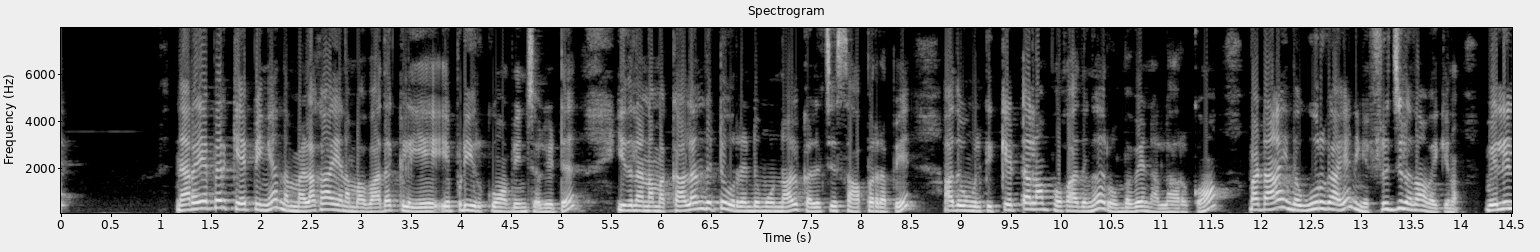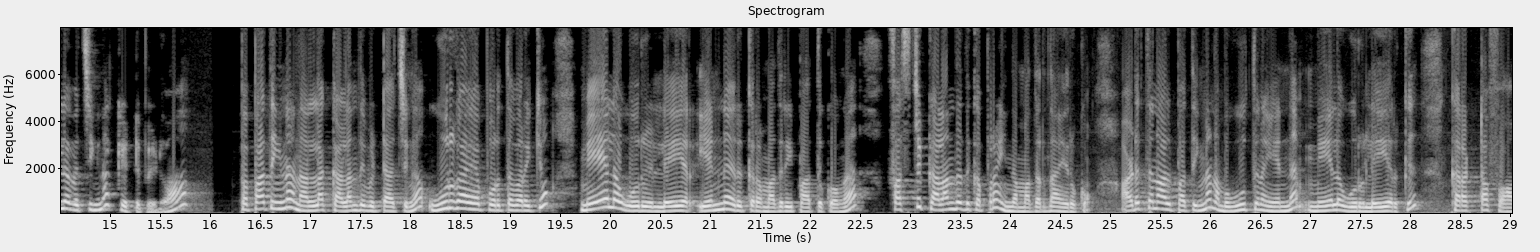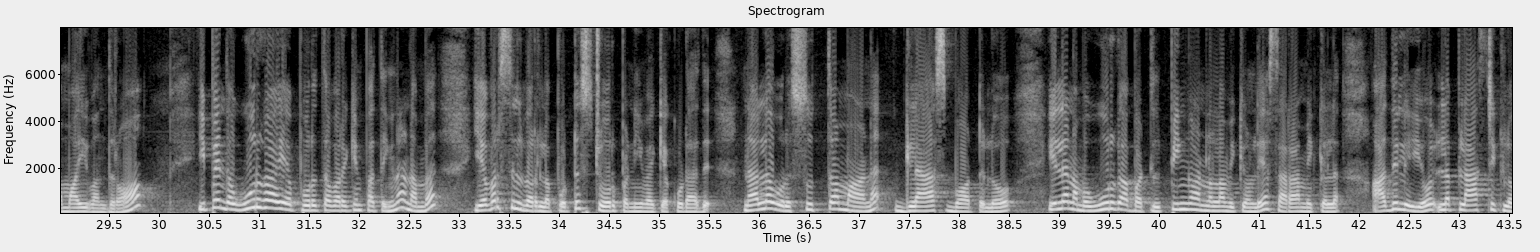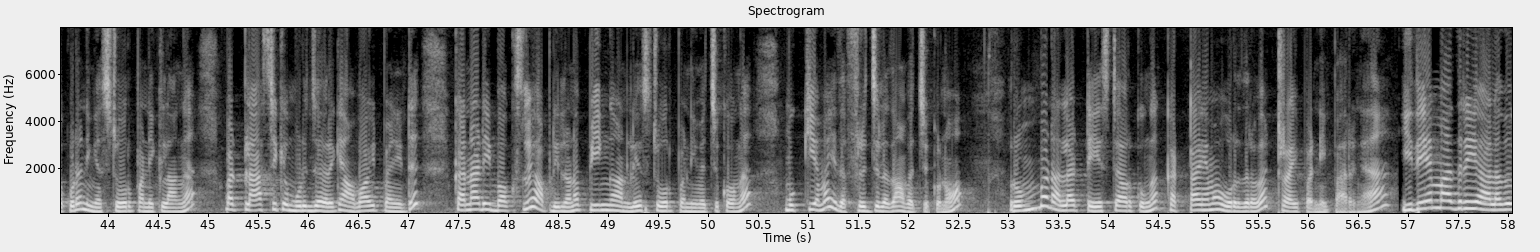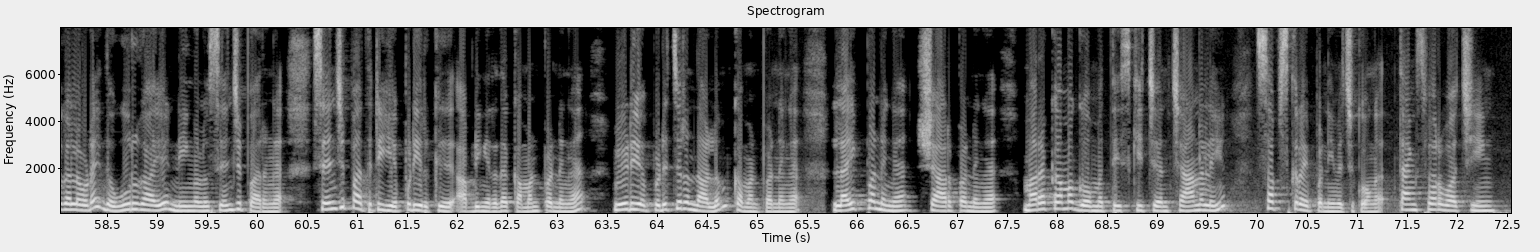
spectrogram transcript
நிறைய பேர் கேட்பீங்க அந்த மிளகாயை நம்ம வதக்கலையே எப்படி இருக்கும் அப்படின்னு சொல்லிட்டு. இதில் நம்ம கலந்துட்டு ஒரு ரெண்டு மூணு நாள் கழித்து சாப்பிட்றப்பே அது உங்களுக்கு கெட்டெல்லாம் போகாதுங்க ரொம்பவே நல்லாயிருக்கும் பட் ஆனால் இந்த ஊறுகாயை நீங்கள் ஃப்ரிட்ஜில் தான் வைக்கணும். வெளியில் வச்சிங்கன்னா கெட்டு போயிடும். இப்போ பார்த்தீங்கன்னா நல்லா கலந்து விட்டாச்சுங்க. ஊறுகாயை பொறுத்த வரைக்கும் மேலே ஒரு லேயர் எண்ணெய் இருக்கிற மாதிரி பார்த்துக்கோங்க ஃபஸ்ட்டு கலந்ததுக்கப்புறம் இந்த மாதிரி தான் இருக்கும். அடுத்த நாள் பார்த்தீங்கன்னா நம்ம ஊற்றின எண்ணெய் மேலே ஒரு லேயருக்கு கரெக்டாக ஃபார்ம் ஆகி வந்துடும் இப்போ இந்த ஊறுகாயை பொறுத்த வரைக்கும் பார்த்தீங்கன்னா நம்ம எவர் சில்வரில் போட்டு ஸ்டோர் பண்ணி வைக்கக்கூடாது. நல்ல ஒரு சுத்தமான கிளாஸ் பாட்டிலோ இல்லை நம்ம ஊறுகாய் பாட்டில் பிங்கான்லாம் விற்கும் இல்லையா செராமிக்கில் அதுலேயோ இல்லை பிளாஸ்டிக்கில் கூட நீங்கள் ஸ்டோர் பண்ணிக்கலாங்க. பட் பிளாஸ்டிக்கை முடிஞ்ச வரைக்கும் அவாய்ட் பண்ணிவிட்டு கண்ணாடி பாக்ஸ்லேயோ அப்படி இல்லைன்னா பீங்கான்லேயோ ஸ்டோர் பண்ணி வச்சுக்கோங்க. முக்கியமாக இதை ஃப்ரிட்ஜில் தான் வச்சுக்கணும். ரொம்ப நல்லா டேஸ்ட்டாக இருக்குங்க. கட்டாயமாக ஒரு தடவை ட்ரை பண்ணி பாருங்கள் இதே மாதிரி அளவுகளோட இந்த ஊறுகாயை நீங்களும் செஞ்சு பாருங்கள் செஞ்சு பார்த்துட்டு எப்படி இருக்குது அப்படிங்கிறத கமெண்ட் பண்ணுங்கள் வீடியோ பிடிச்சிருந்தாலும் கமெண்ட் பண்ணுங்கள் லைக் பண்ணுங்கள் ஷேர் பண்ணுங்கள் மறக்காமல் கோமத்தீஸ் கிச்சன் சேனலையும் சப்ஸ்கிரைப் பண்ணி வச்சுக்கோங்க. தேங்க்ஸ் ஃபார் வாட்சிங்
